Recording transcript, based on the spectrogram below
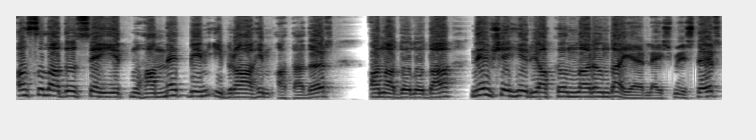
Asıl adı Seyyid Muhammed bin İbrahim Atadır. Anadolu'da Nevşehir yakınlarında yerleşmiştir.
